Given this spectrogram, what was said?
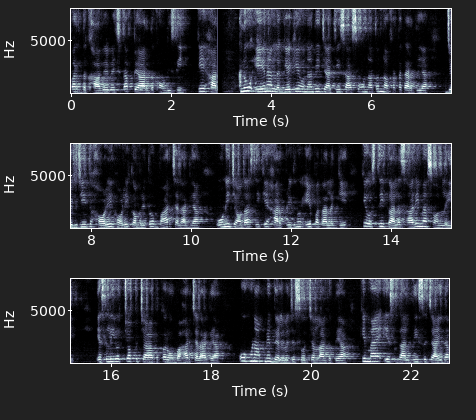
ਪਰ ਦਿਖਾਵੇ ਵਿੱਚ ਤਾਂ ਪਿਆਰ ਦਿਖਾਉਂਦੀ ਸੀ ਕਿ ਹਰ ਨੂੰ ਇਹ ਨਾ ਲੱਗੇ ਕਿ ਉਹਨਾਂ ਦੀ ਚਾਚੀ ਸੱਸ ਉਹਨਾਂ ਤੋਂ ਨਫ਼ਰਤ ਕਰਦੀ ਆ। ਜਗਜੀਤ ਹੌਲੀ-ਹੌਲੀ ਕਮਰੇ ਤੋਂ ਬਾਹਰ ਚਲਾ ਗਿਆ। ਉਹ ਨਹੀਂ ਚਾਹੁੰਦਾ ਸੀ ਕਿ ਹਰਪ੍ਰੀਤ ਨੂੰ ਇਹ ਪਤਾ ਲੱਗੇ ਕਿ ਉਸ ਦੀ ਗੱਲ ਸਾਰੀ ਮੈਂ ਸੁਣ ਲਈ। ਇਸ ਲਈ ਉਹ ਚੁੱਪਚਾਪ ਘਰੋਂ ਬਾਹਰ ਚਲਾ ਗਿਆ। ਉਹ ਹੁਣ ਆਪਣੇ ਦਿਲ ਵਿੱਚ ਸੋਚਣ ਲੱਗ ਪਿਆ ਕਿ ਮੈਂ ਇਸ ਗੱਲ ਦੀ ਸਚਾਈ ਦਾ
